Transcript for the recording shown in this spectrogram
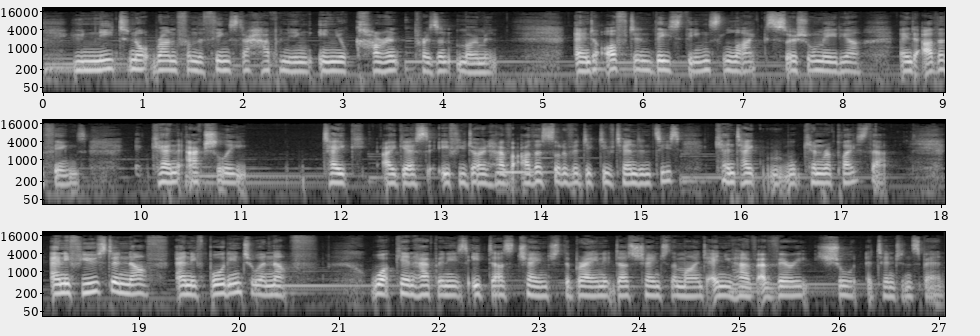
you need to not run from the things that are happening in your current present moment. And often these things, like social media and other things, can actually take i guess if you don't have other sort of addictive tendencies can take can replace that. And if used enough and if bought into enough what can happen is it does change the brain it does change the mind and you have a very short attention span.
